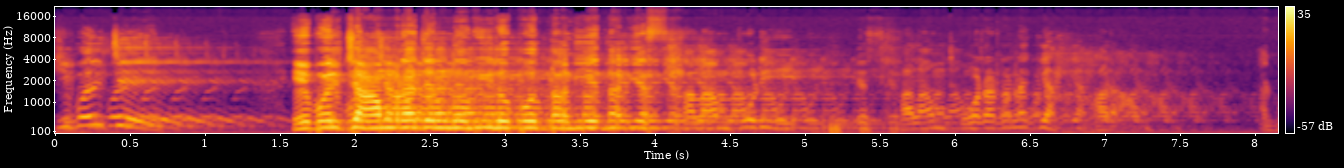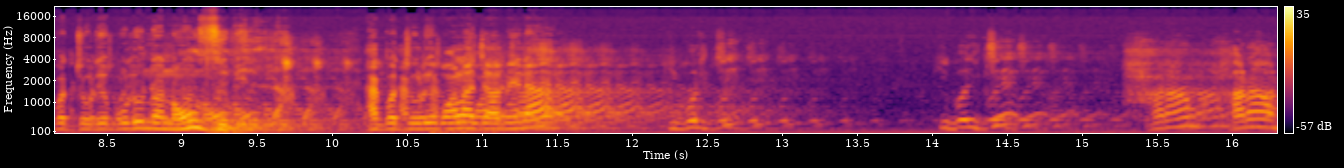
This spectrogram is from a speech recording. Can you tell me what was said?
কি বলছে? এ বলছে আমরা যে নবীর উপর দাঁড়িয়ে দাঁড়িয়ে সালাম এ সালাম পড়াটা নাকি হারাম? একবার জোরে বলুন না নৌজুবিল্লাহ একবার জোরে বলা যাবে না। কি বলছে? কি বলছে? হারাম হারাম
